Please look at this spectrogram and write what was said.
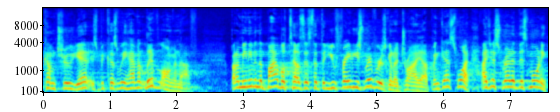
come true yet is because we haven't lived long enough. But I mean, even the Bible tells us that the Euphrates River is going to dry up. And guess what? I just read it this morning.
